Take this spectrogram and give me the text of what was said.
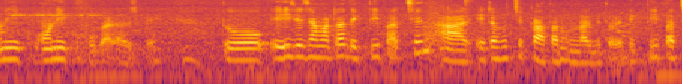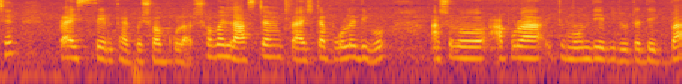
অনেক অনেক উপকার আসবে। তো এই যে জামাটা দেখতেই পাচ্ছেন, আর এটা হচ্ছে কাতান ওনার ভিতরে, দেখতেই পাচ্ছেন। প্রাইস সেম থাকবে সবগুলার। সবাই লাস্টে আমি প্রাইসটা বলে দিব। আসলে আপুরা একটু মন দিয়ে ভিডিওটা দেখবা।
